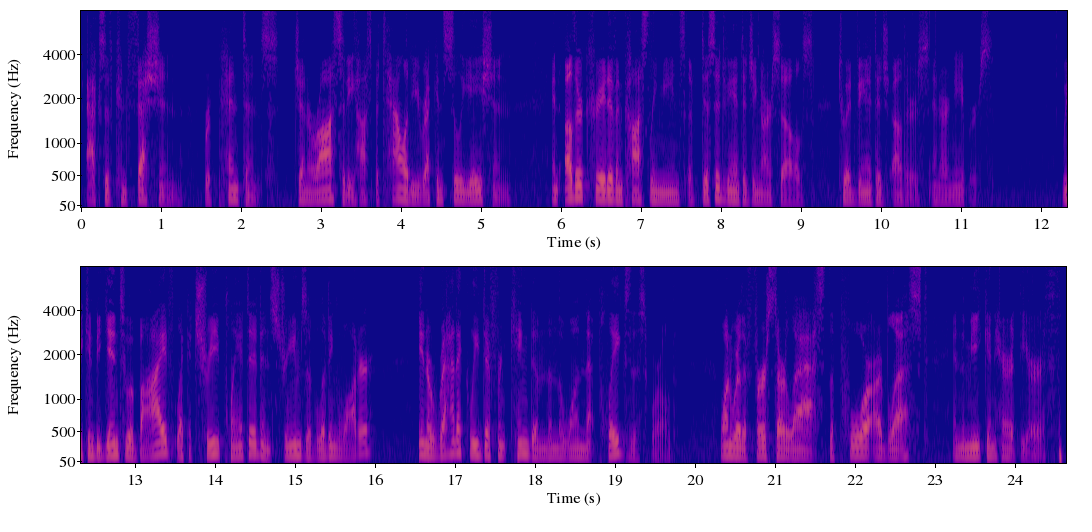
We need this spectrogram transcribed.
acts of confession, repentance, generosity, hospitality, reconciliation, and other creative and costly means of disadvantaging ourselves to advantage others and our neighbors. We can begin to abide like a tree planted in streams of living water in a radically different kingdom than the one that plagues this world, one where the first are last, the poor are blessed, and the meek inherit the earth.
